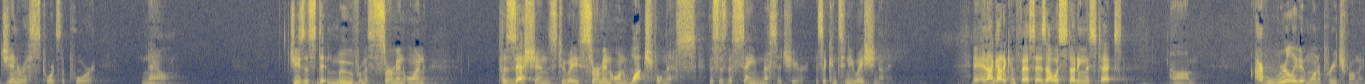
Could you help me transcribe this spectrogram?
generous towards the poor now. Jesus didn't move from a sermon on possessions to a sermon on watchfulness. This is the same message here, it's a continuation of it. And I got to confess, as I was studying this text, um, I really didn't want to preach from it.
